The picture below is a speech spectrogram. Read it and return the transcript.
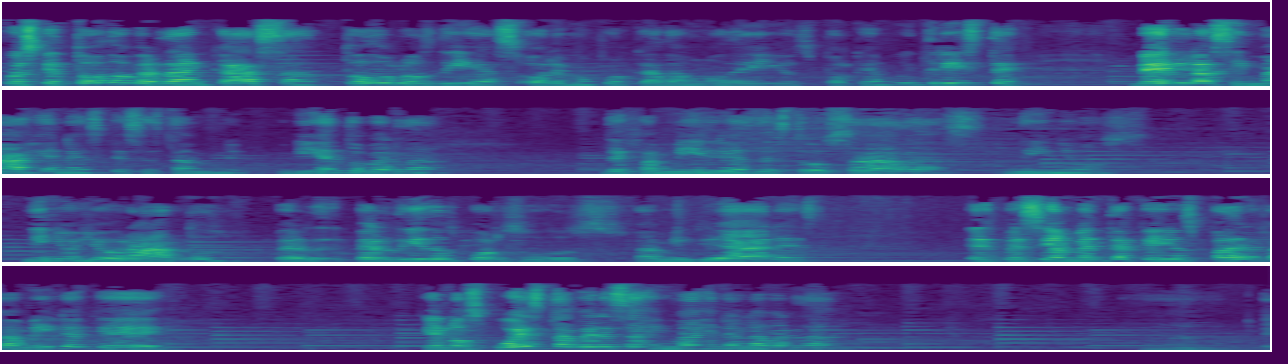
pues que todo, ¿verdad? En casa, todos los días, oremos por cada uno de ellos, porque es muy triste ver las imágenes que se están viendo, ¿verdad? De familias destrozadas, niños, niños llorando, per- perdidos por sus familiares, especialmente aquellos padres de familia que, que nos cuesta ver esas imágenes, la verdad. Ah,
